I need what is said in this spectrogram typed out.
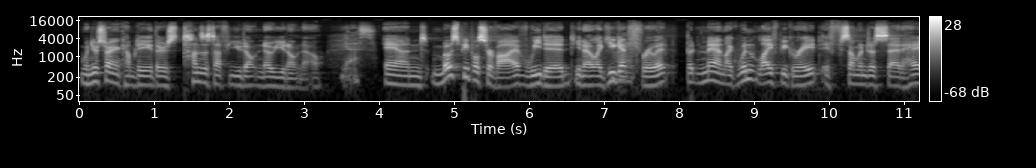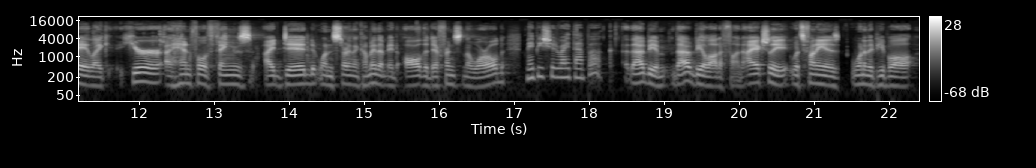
when you're starting a company, there's tons of stuff you don't know you don't know. Yes. And most people survive. We did, you know, like you get through it. But man, like, wouldn't life be great if someone just said, hey, like, here are a handful of things I did when starting the company that made all the difference in the world? Maybe you should write that book. That would be a, that would be a lot of fun. I actually, what's funny is one of the people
